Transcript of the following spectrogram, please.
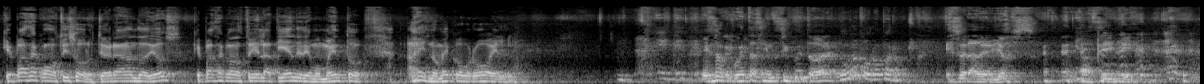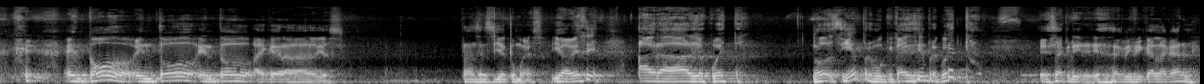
¿Qué pasa cuando estoy solo? ¿Estoy agradando a Dios? ¿Qué pasa cuando estoy en la tienda y de momento, ay, no me cobró el... Eso que cuesta 150 dólares, no me cobró, pero eso era de Dios. Así que en todo, en todo, en todo hay que agradar a Dios. Tan sencillo como eso. Y a veces agradar a Dios cuesta. No siempre, porque casi siempre cuesta. Es, sacri- es sacrificar la carne.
